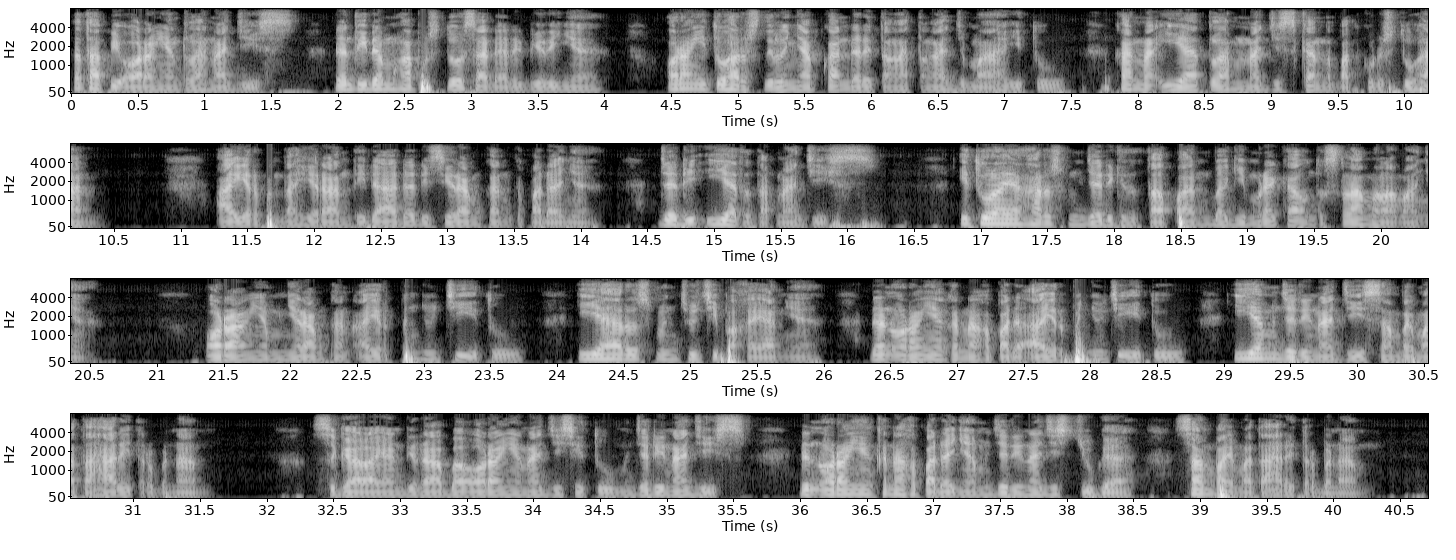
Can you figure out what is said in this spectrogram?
Tetapi orang yang telah najis dan tidak menghapus dosa dari dirinya, orang itu harus dilenyapkan dari tengah-tengah jemaah itu, karena ia telah menajiskan tempat kudus Tuhan. Air pentahiran tidak ada disiramkan kepadanya, jadi ia tetap najis. Itulah yang harus menjadi ketetapan bagi mereka untuk selama-lamanya. Orang yang menyiramkan air penyuci itu, ia harus mencuci pakaiannya, dan orang yang kena kepada air penyuci itu ia menjadi najis sampai matahari terbenam. Segala yang diraba orang yang najis itu menjadi najis, dan orang yang kena kepadanya menjadi najis juga sampai matahari terbenam.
